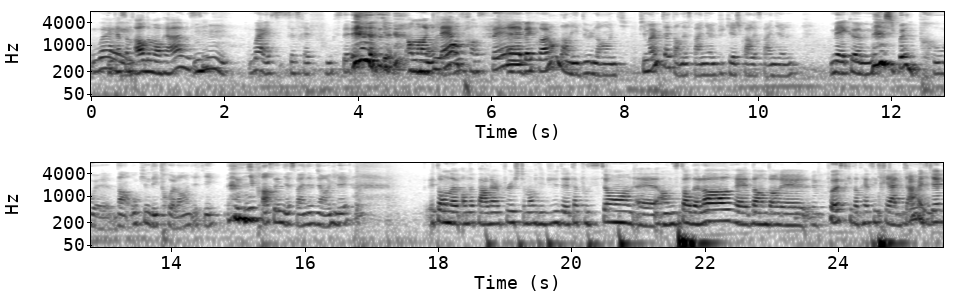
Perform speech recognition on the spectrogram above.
Ouais. des personnes hors de Montréal aussi. Mhm. Ouais, ce serait fou. En anglais, en français? Euh, ben, probablement dans les deux langues. Puis même peut-être en espagnol, vu que je parle espagnol. Mais comme je suis pas une pro euh, dans aucune des trois langues, ok? ni français, ni espagnol, ni anglais. On a, on a parlé un peu justement au début de ta position euh, en histoire de l'art, euh, dans, dans le, le, poste qui est en train de se créer à l'UQAM. Est-ce que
